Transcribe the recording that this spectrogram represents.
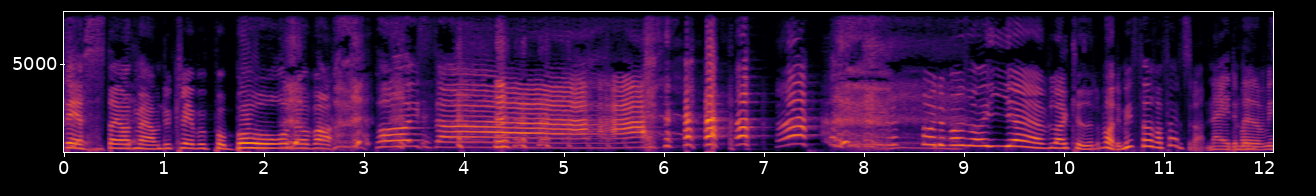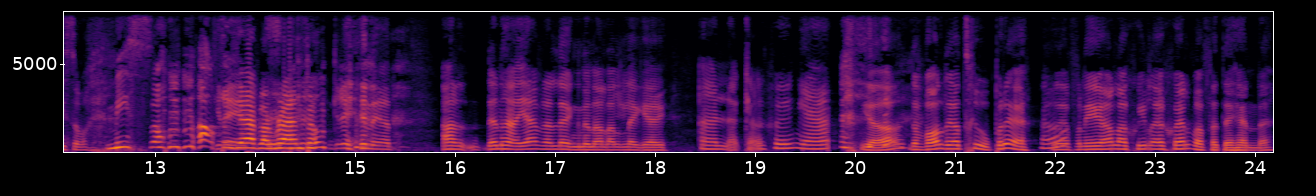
bästa jag varit med om. Du klev upp på bord och bara Poison! Och det var så jävla kul. Var det min förra födelsedag? Nej, det var Nej, det var midsommar. midsommar. Så jävla random. Grejen är att all, den här jävla lögnen alla lägger alla kan sjunga. Ja, då valde jag att tro på det. Det får ni alla skylla er själva för att det hände.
